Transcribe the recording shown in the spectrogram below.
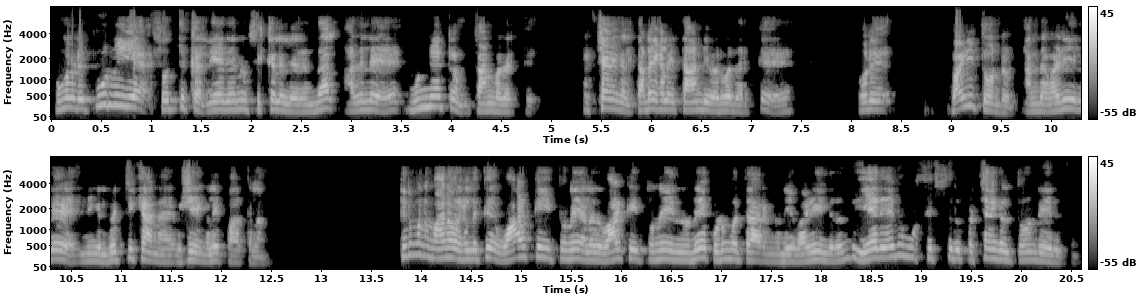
உங்களுடைய பூர்வீக சொத்துக்கள் ஏதேனும் சிக்கலில் இருந்தால் அதிலே முன்னேற்றம் காண்பதற்கு பிரச்சனைகள் தடைகளை தாண்டி வருவதற்கு ஒரு வழி தோன்றும். அந்த வழியிலே நீங்கள் வெற்றிக்கான விஷயங்களை பார்க்கலாம். திருமணமானவர்களுக்கு வாழ்க்கை துணை அல்லது வாழ்க்கை துணையினுடைய குடும்பத்தாரினுடைய வழியிலிருந்து ஏதேனும் சிறு சிறு பிரச்சனைகள் தோன்றி இருக்கும்.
